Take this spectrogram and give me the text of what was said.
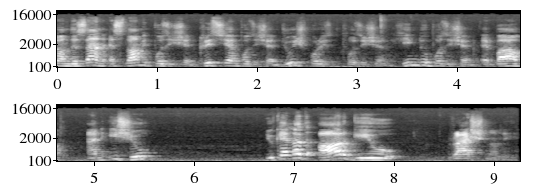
To understand Islamic position, Christian position, Jewish position, Hindu position about an issue, you cannot argue rationally.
